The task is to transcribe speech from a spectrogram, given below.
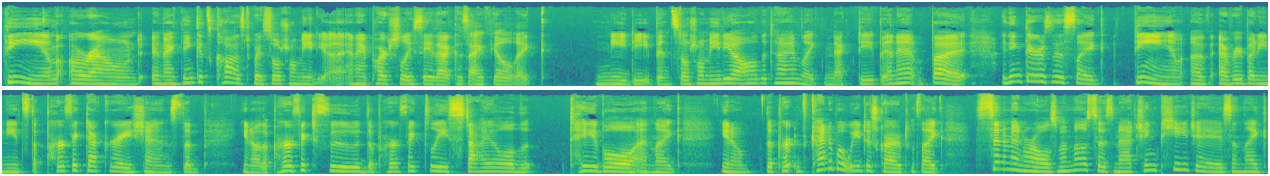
theme around, and I think it's caused by social media. And I partially say that because I feel like knee deep in social media all the time, like neck deep in it. But I think there's this like theme of everybody needs the perfect decorations, the, you know, the perfect food, the perfectly styled table, and like, you know, the per- kind of what we described with like cinnamon rolls, mimosas, matching PJs, and like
